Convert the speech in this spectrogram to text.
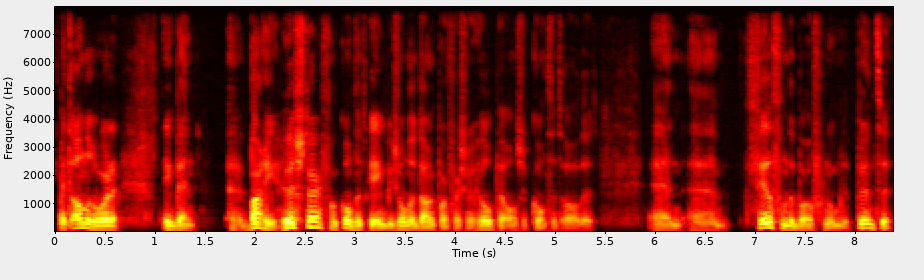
Met andere woorden, ik ben Barry Huster van Content King bijzonder dankbaar voor zijn hulp bij onze content audit. En uh, veel van de bovengenoemde punten,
